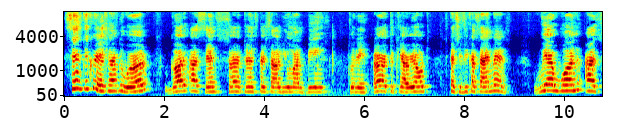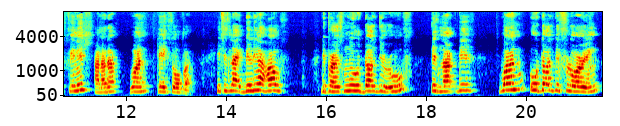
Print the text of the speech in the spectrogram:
Since the creation of the world, God has sent certain special human beings to the earth to carry out specific assignments. Where one has finished, another one takes over. It is like building a house. The person who does the roof is not the one who does the flooring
